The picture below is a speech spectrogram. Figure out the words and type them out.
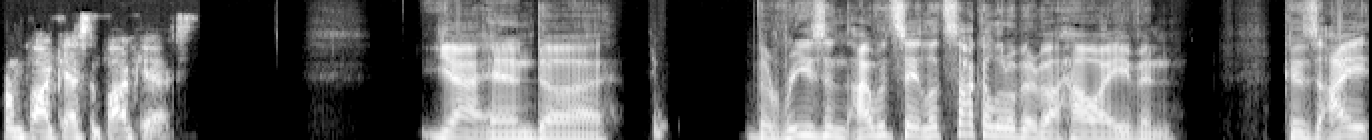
from podcast to podcast. Yeah, and uh the reason I would say let's talk a little bit about how I even cuz I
